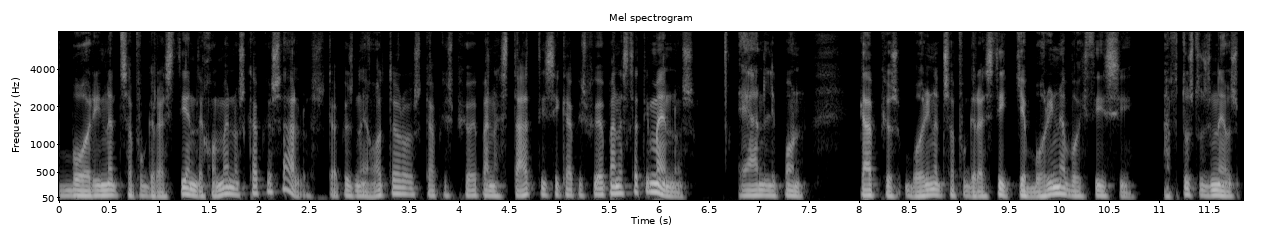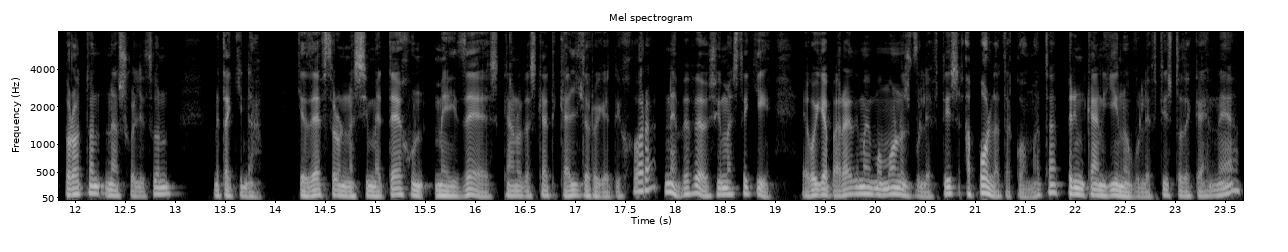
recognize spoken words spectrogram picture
Μπορεί να τη αφουγκραστεί ενδεχομένως κάποιος άλλος. Κάποιος νεότερος, κάποιος πιο επαναστάτης ή κάποιος πιο επαναστατημένος. Εάν λοιπόν κάποιος μπορεί να τους αφουγκραστεί και μπορεί να βοηθήσει αυτούς τους νέους πρώτον να ασχοληθούν με τα κοινά και δεύτερον να συμμετέχουν με ιδέες κάνοντας κάτι καλύτερο για τη χώρα, ναι, βεβαίως είμαστε εκεί. Εγώ, για παράδειγμα, είμαι ο μόνος βουλευτής από όλα τα κόμματα, πριν καν γίνω βουλευτής το 19,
